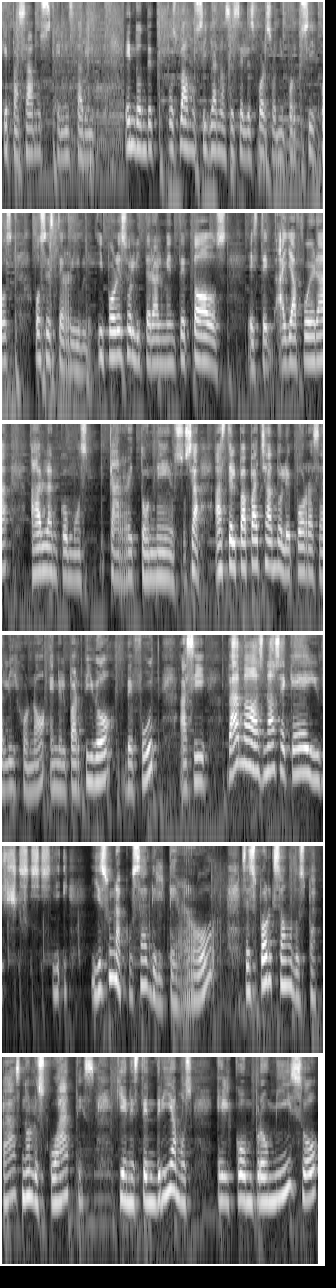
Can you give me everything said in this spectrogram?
que pasamos en esta vida en donde, pues vamos, si ya no haces el esfuerzo ni por tus hijos, pues es terrible. Y por eso literalmente todos este, allá afuera hablan como carretoneros, o sea, hasta el papá echándole porras al hijo, ¿no? En el partido de fútbol, así, vamos, no sé qué, y, y, es una cosa del terror. Se supone que somos los papás, no los cuates, quienes tendríamos el compromiso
